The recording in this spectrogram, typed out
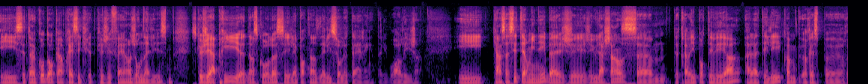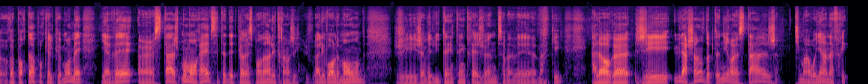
et c'est un cours donc en presse écrite que j'ai fait, en journalisme. Ce que j'ai appris euh, dans ce cours-là, c'est l'importance d'aller sur le terrain, d'aller voir les gens. Et quand ça s'est terminé, ben, j'ai eu la chance euh, de travailler pour TVA à la télé comme res- euh, reporter pour quelques mois, mais il y avait un stage. Moi, mon rêve, c'était d'être correspondant à l'étranger. Je voulais aller voir le monde. J'avais lu Tintin très jeune, puis ça m'avait euh, marqué. Alors, euh, j'ai eu la chance d'obtenir un stage qui m'a envoyé en Afrique.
